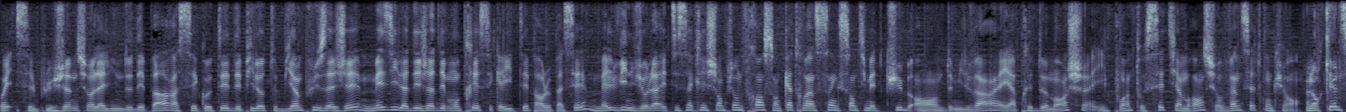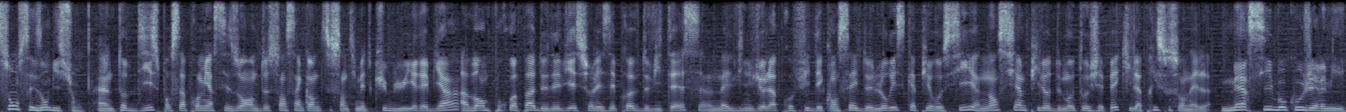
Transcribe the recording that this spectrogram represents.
Oui, c'est le plus jeune sur la ligne de départ. À ses côtés, des pilotes bien plus âgés, mais il a déjà démontré ses qualités par le passé. Melvin Viola était sacré champion de France en 85 cm3 en 2020 et après deux manches, il pointe au 7 rang sur 27 concurrents. Alors quelles sont ses ambitions? Un top 10 pour sa première saison en 250 cm3 lui irait bien. Avant, pourquoi pas de dévier sur les épreuves de vitesse? Melvin Viola profite des conseils de Loris Capirossi, un ancien pilote de MotoGP qu'il a pris sous son aile. Merci beaucoup Jérémy.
